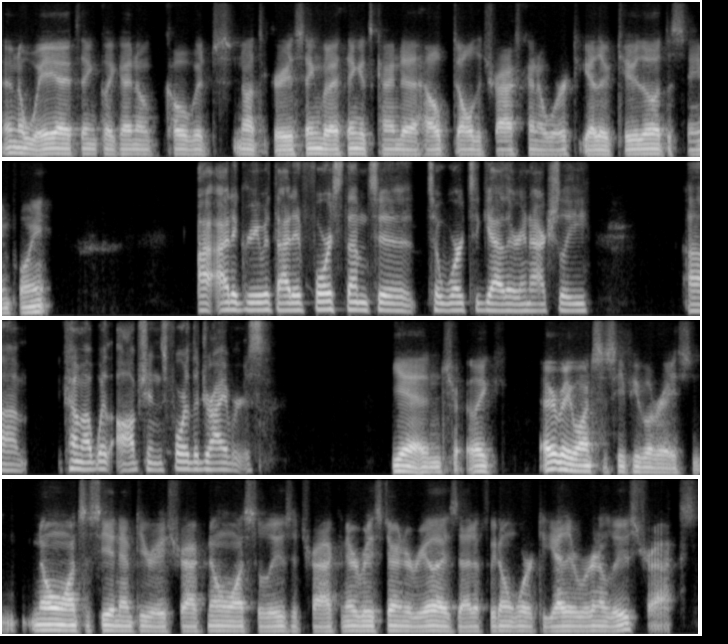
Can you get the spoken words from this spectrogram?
in a way, I think like I know COVID's not the greatest thing, but I think it's kind of helped all the tracks kind of work together too, though, at the same point. I, would agree with that. It forced them to to work together and actually um, come up with options for the drivers. Yeah, and tr- like everybody wants to see people race. No one wants to see an empty racetrack. No one wants to lose a track, and everybody's starting to realize that if we don't work together, we're going to lose tracks.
